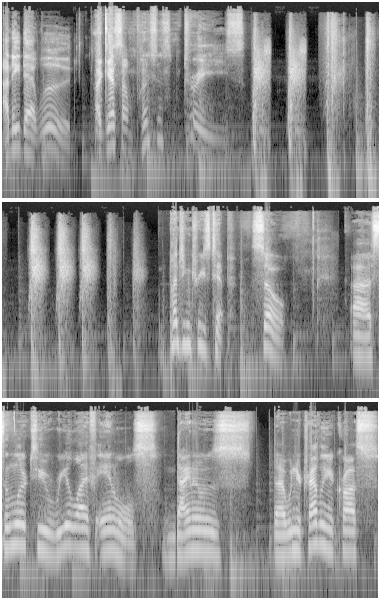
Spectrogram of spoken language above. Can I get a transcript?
I need that wood. I guess I'm punching some trees. Punching trees tip. So, uh, similar to real life animals, dinos, uh, when you're traveling across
